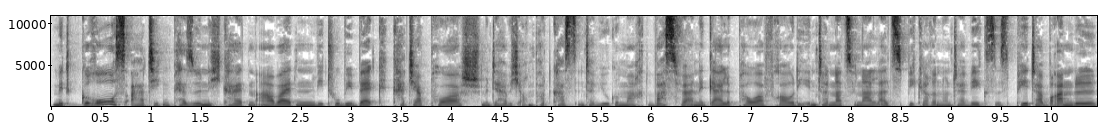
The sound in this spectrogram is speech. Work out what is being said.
mit großartigen Persönlichkeiten arbeiten, wie Tobi Beck, Katja Porsche, mit der habe ich auch ein Podcast-Interview gemacht. Was für eine geile Powerfrau, die international als Speakerin unterwegs ist. Peter Brandl,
